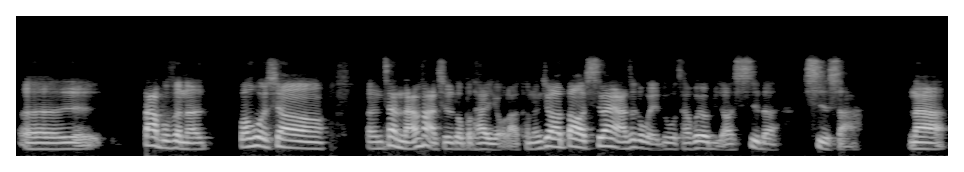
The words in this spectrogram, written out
呃，大部分呢，包括像，嗯，在南法其实都不太有了，可能就要到西班牙这个纬度才会有比较细的细沙。那，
